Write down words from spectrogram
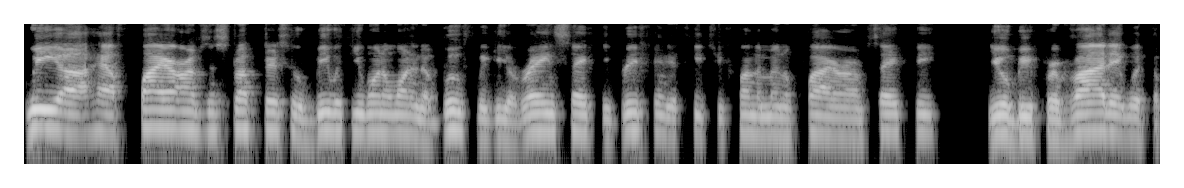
We uh, have firearms instructors who'll be with you one-on-one in a booth. We give you a range safety briefing to teach you fundamental firearm safety. You'll be provided with the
